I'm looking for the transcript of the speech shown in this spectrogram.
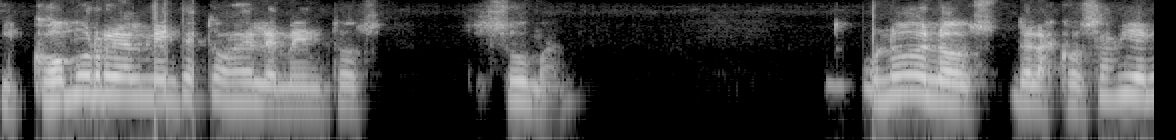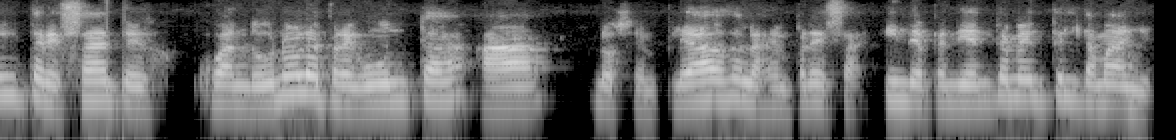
y cómo realmente estos elementos suman. Uno de, de las cosas bien interesantes, cuando uno le pregunta a los empleados de las empresas, independientemente del tamaño,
